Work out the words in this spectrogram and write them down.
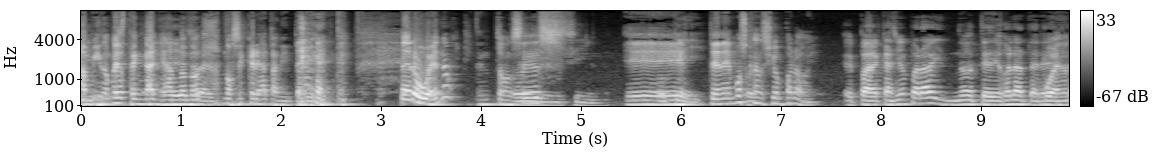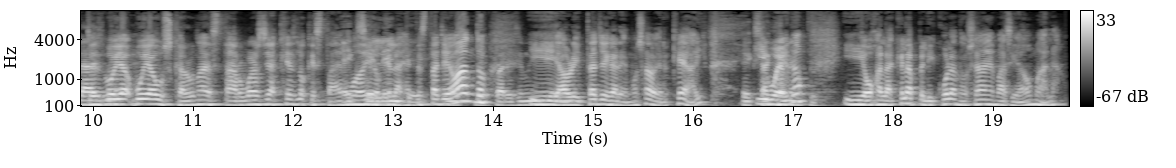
a mí no me está engañando, no, se crea tan inteligente. Pero bueno, entonces eh, tenemos canción para hoy. Eh, para canción para hoy, no te dejo la tarea. Bueno, entonces voy a, voy a buscar una de Star Wars, ya que es lo que está de moda y lo que la gente está llevando. y ahorita llegaremos a ver qué hay. Y bueno, y ojalá que la película no sea demasiado mala.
